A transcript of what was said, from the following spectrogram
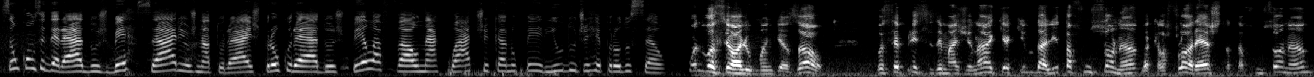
São considerados berçários naturais procurados pela fauna aquática no período de reprodução. Quando você olha o manguezal, você precisa imaginar que aquilo dali está funcionando, aquela floresta está funcionando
